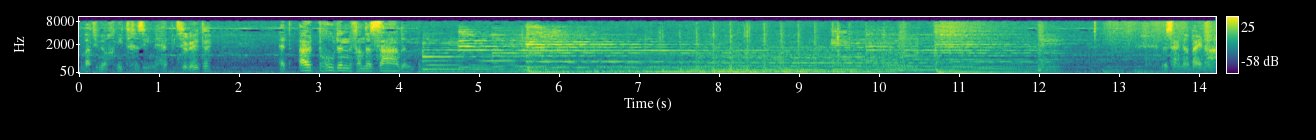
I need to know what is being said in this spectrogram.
wat u nog niet gezien hebt. Te weten? Het uitbroeden van de zaden. We zijn er bijna.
